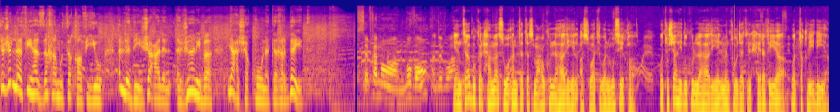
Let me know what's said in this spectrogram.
تجلى فيها الزخم الثقافي الذي جعل الأجانب يعشقون تغرديت. ينتابك الحماس وأنت تسمع كل هذه الأصوات والموسيقى وتشاهد كل هذه المنتوجات الحرفية والتقليدية.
